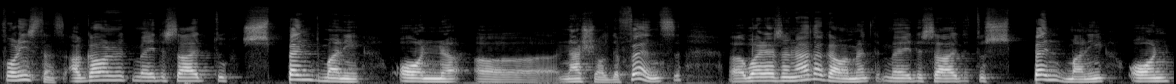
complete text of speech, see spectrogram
For instance, a government may decide to spend money on uh, national defense, uh, whereas another government may decide to spend money on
